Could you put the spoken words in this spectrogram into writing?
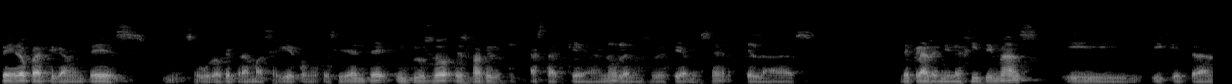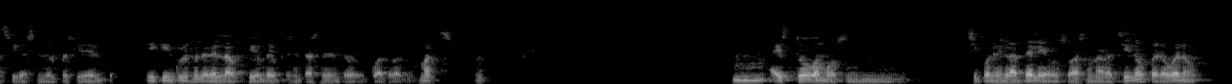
pero prácticamente es seguro que Trump va a seguir como presidente. Incluso es fácil hasta que anulen las elecciones, ¿eh? que las declaren ilegítimas y, y que Trump siga siendo el presidente y que incluso le den la opción de presentarse dentro de cuatro años más. Mm, esto, vamos, mm, si pones la tele os va a sonar a chino, pero bueno,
